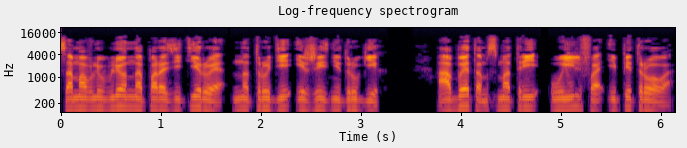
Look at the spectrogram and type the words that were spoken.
самовлюбленно паразитируя на труде и жизни других. Об этом смотри у Ильфа и Петрова.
